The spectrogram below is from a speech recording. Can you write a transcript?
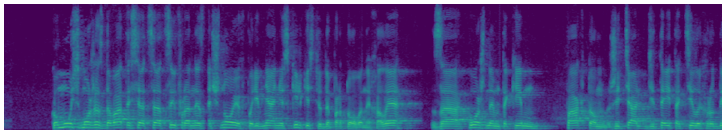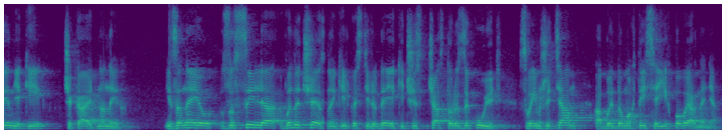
Комусь може здаватися ця цифра незначною в порівнянні з кількістю депортованих, але за кожним таким фактом життя дітей та цілих родин, які чекають на них, і за нею зусилля величезної кількості людей, які часто ризикують своїм життям, аби домогтися їх повернення.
